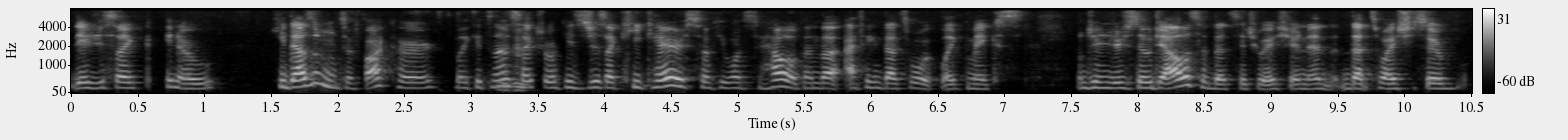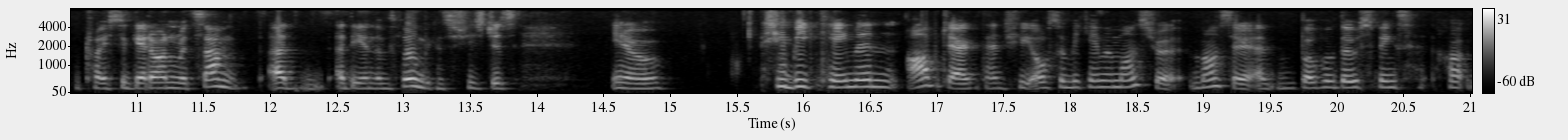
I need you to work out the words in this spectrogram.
they're just like you know he doesn't want to fuck her, like it's not Mhm. sexual. He's just like he cares, so he wants to help, and that I think that's what like makes Ginger so jealous of that situation, and that's why she sort of tries to get on with Sam at at the end of the film because she's just, you know, she became an object and she also became a monster. Monster, and both of those things ha-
